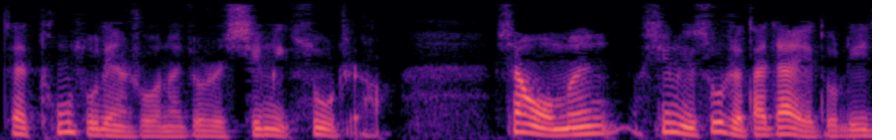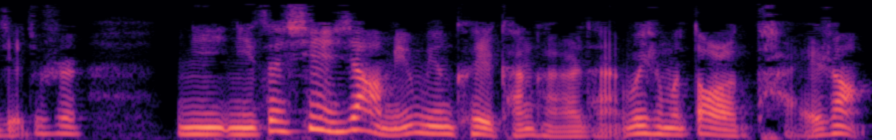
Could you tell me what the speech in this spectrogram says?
在通俗点说呢，就是心理素质哈。像我们心理素质，大家也都理解，就是你你在线下明明可以侃侃而谈，为什么到了台上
